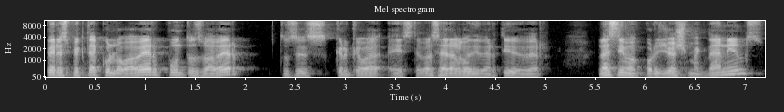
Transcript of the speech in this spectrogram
pero espectáculo va a haber, puntos va a haber, entonces creo que va, este, va a ser algo divertido de ver. Lástima por Josh McDaniels,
